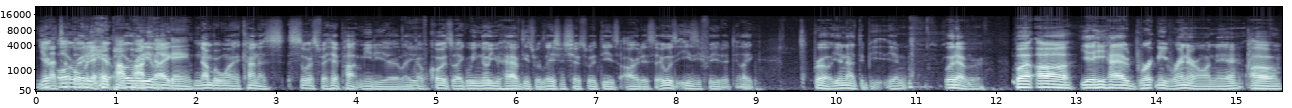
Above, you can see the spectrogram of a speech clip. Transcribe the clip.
You're and I took already, over the hip hop podcast like game. number one kind of source for hip hop media. Like, of course, like we know you have these relationships with these artists. It was easy for you to like bro, you're not the beat. You're whatever. But uh, yeah, he had Brittany Renner on there, um,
